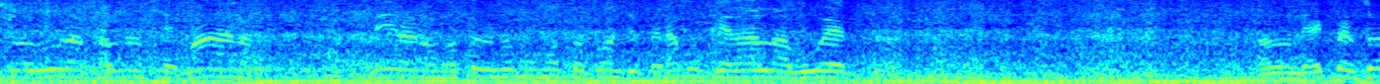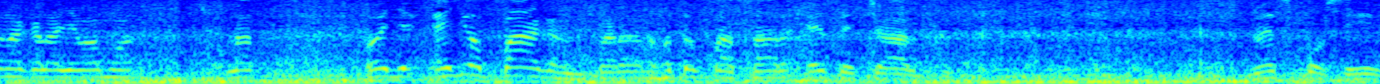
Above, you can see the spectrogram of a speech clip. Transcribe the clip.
eso dura hasta una semana. Mira, nosotros somos motoconchos, tenemos que dar la vuelta. A donde hay personas que la llevamos, la, Oye, ellos pagan para nosotros pasar ese charco. No es posible.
